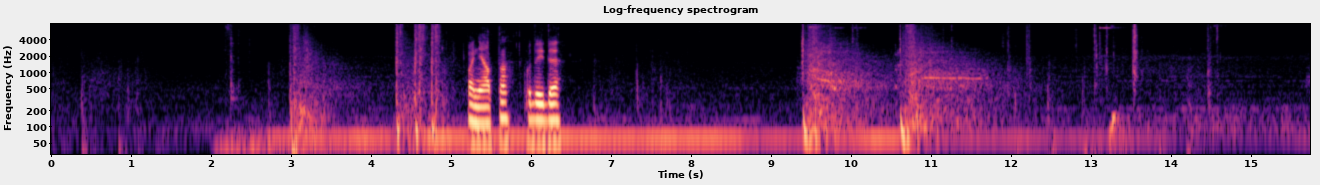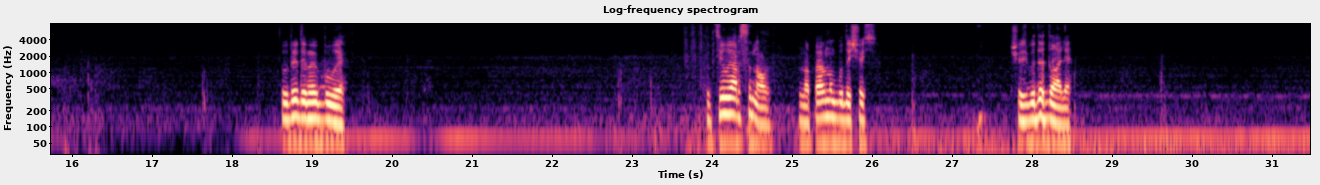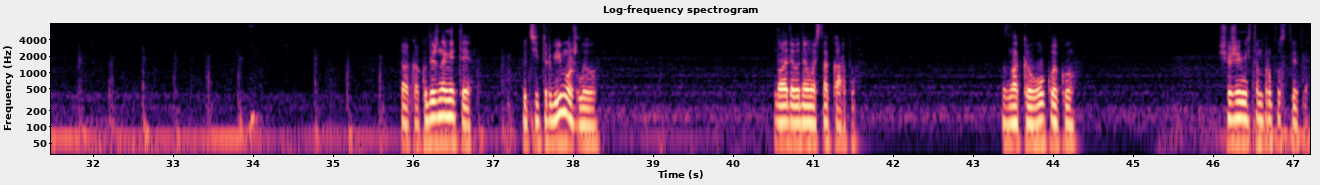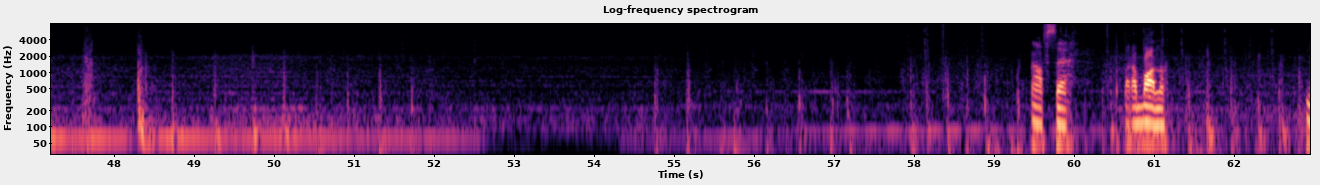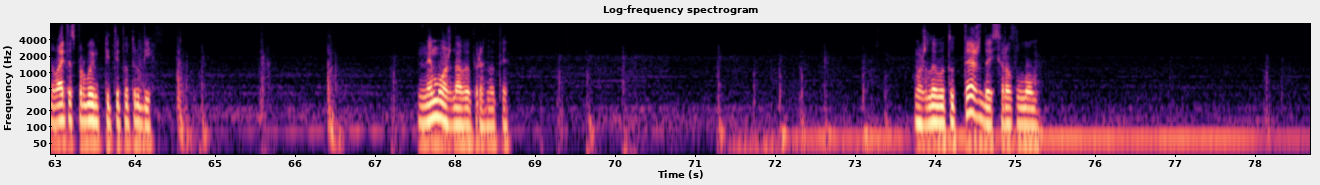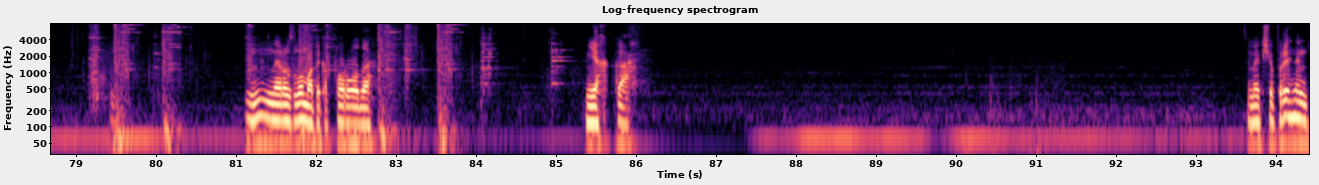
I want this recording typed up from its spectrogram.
Понятно, куди йде. Туди, де ми були. Тут цілий арсенал. Напевно, буде щось. Щось буде далі. Так, а куди ж нам іти? По цій трубі можливо? Давайте ведемось на карту. Знаки оклику. Що ж я міг там пропустити? А, все. Барабану. Давайте спробуємо піти по трубі. Не можна випригнути. Можливо, тут теж десь розлом. Не розлом, а така порода. М'ягка. Це ми якщо пригнемо.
